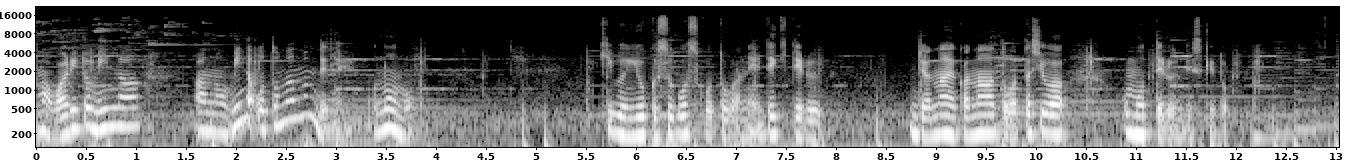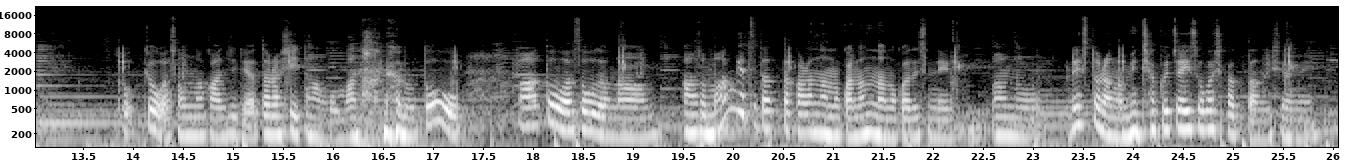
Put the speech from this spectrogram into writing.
まあ割とみんなあのみんな大人なんでねおのおの気分よく過ごすことがねできてるんじゃないかなと私は思ってるんですけどそう今日はそんな感じで新しい単語を学んだのとあとはそうだなあそう満月だったからなのか何なのかですねあのレストランがめちゃくちゃ忙しかったんですよね。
